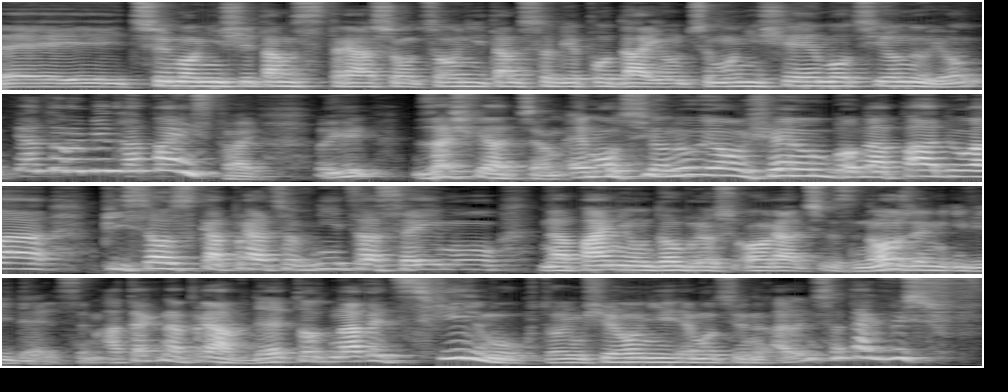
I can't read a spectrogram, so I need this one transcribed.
y, czym oni się tam straszą, co oni tam sobie podają, czym oni się emocjonują. Ja to robię dla Państwa. Zaświadczam. Emocjonują się, bo napadła pisowska pracownica Sejmu na panią Dobrosz Oracz z nożem i widelcem. A tak naprawdę to nawet z filmu, którym się oni emocjonują, ale oni są tak wysz,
